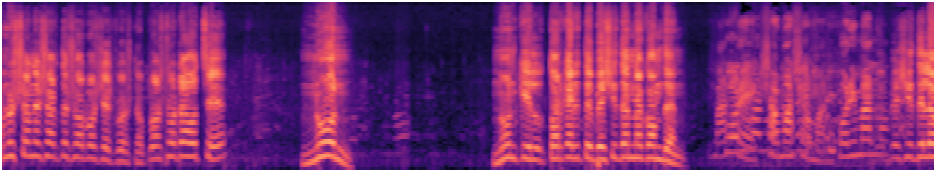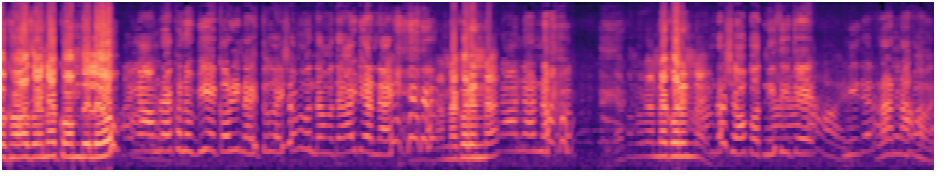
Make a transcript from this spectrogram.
অনুষ্ঠানের স্বার্থে সর্বশেষ প্রশ্ন। প্রশ্নটা হচ্ছে নুন নুন কি তরকারিতে বেশি দেন না কম দেন? সমান সমান পরিমাণ বেশি দিলেও খাওয়া যায় না কম দিলেও? আমরা এখনও বিয়ে করি নাই তো এই সম্বন্ধে আমাদের আইডিয়া নাই। রান্না করেন না? না না না। এখনও রান্না করেন না আমরা শপথ নিছি যে নিজের রান্না হয়।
